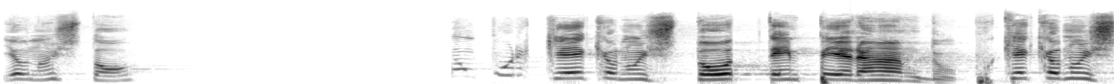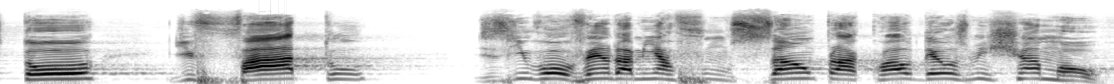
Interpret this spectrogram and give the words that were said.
Eu não estou. Então, por que, que eu não estou temperando? Por que, que eu não estou, de fato, desenvolvendo a minha função para a qual Deus me chamou?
